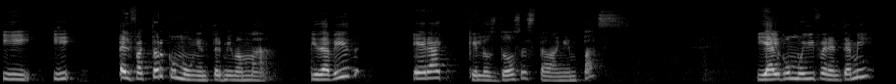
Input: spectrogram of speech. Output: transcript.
y, y el factor común entre mi mamá y David era que los dos estaban en paz. Y algo muy diferente a mí,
